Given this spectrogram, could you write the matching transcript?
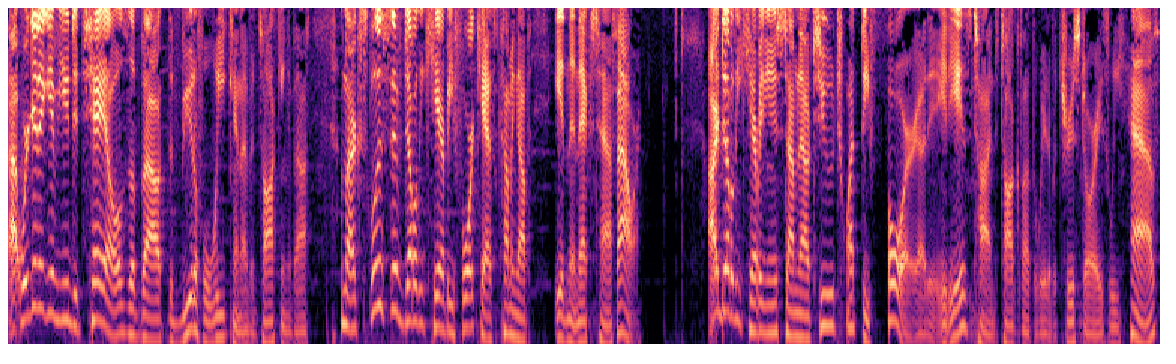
uh, we're going to give you details about the beautiful weekend I've been talking about on our exclusive WKRB forecast coming up in the next half hour. Our WKRB news time now 224. Uh, it is time to talk about the weird but true stories we have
